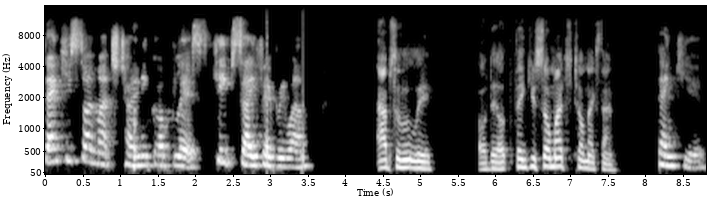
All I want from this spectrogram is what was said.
Thank you so much, Tony. God bless. Keep safe, everyone. Absolutely. Odile, thank you so much. Till next time. Thank you.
